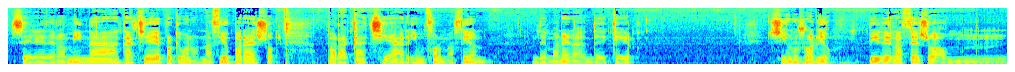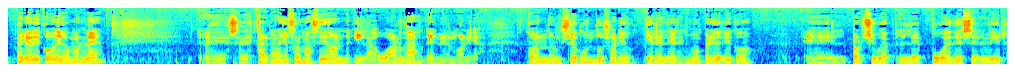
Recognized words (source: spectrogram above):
Se le denomina caché porque, bueno, nació para eso, para cachear información, de manera de que si un usuario pide el acceso a un periódico, digámosle, eh, se descarga la información y la guarda en memoria. Cuando un segundo usuario quiere leer el mismo periódico, el proxy web le puede servir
